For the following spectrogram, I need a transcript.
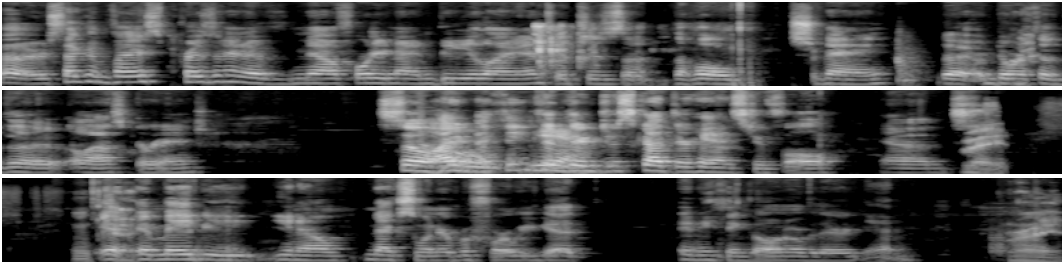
uh, or second vice president of now 49B Alliance, which is uh, the whole shebang, the north of the Alaska Range. So I, I Oh, think yeah. that they've just got their hands too full, and Right. It, Okay. it may be you know next winter before we get anything going over there again. Right.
